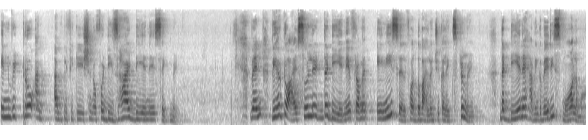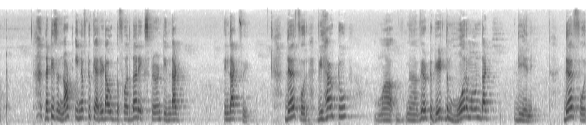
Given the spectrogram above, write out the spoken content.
in vitro amp amplification of a desired DNA segment. When we have to isolate the DNA from an, any cell for the biological experiment, the DNA having a very small amount. That is not enough to carry out the further experiment in that in that field. Therefore, we have to uh, we have to get the more amount that DNA Therefore,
